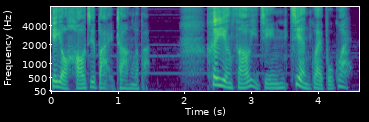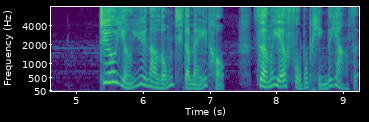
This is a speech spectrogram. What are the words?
也有好几百张了吧？黑影早已经见怪不怪，只有影玉那隆起的眉头，怎么也抚不平的样子。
